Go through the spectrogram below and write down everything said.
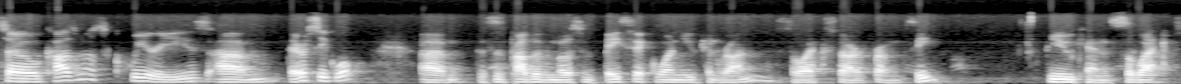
So Cosmos queries, um, they're SQL. Um, this is probably the most basic one you can run, select star from C. You can select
